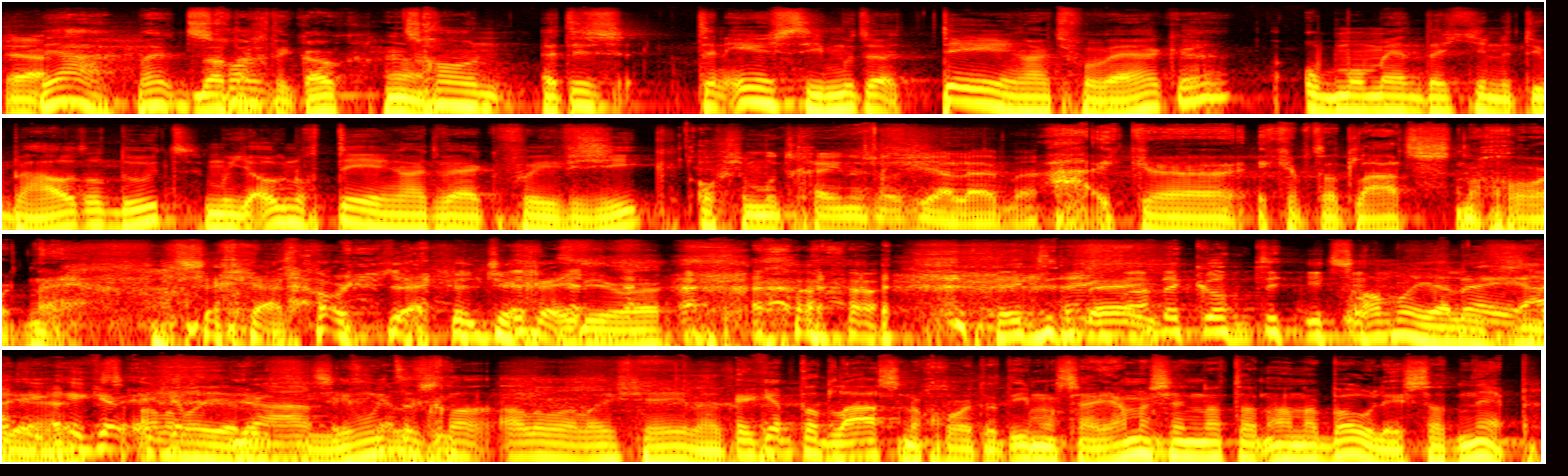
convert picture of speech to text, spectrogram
Ja. Ja, maar het is Dat gewoon, dacht ik ook, ja. Het is gewoon, het is ten eerste, je moet er tering hard voor werken. Op het moment dat je het überhaupt al doet, moet je ook nog tering hard werken voor je fysiek. Of je moet genen zoals Jelle hebben. Ah, ik, eh, ik heb dat laatst nog gehoord. Nee, wat zeg jij nou? Jij bent je genie, hoor. ik denk, Nee. maar daar komt hij. Het is allemaal jaloezie. Nee, ja, ik- hè. ik- het is ik- allemaal ik- ja, je moet het gewoon allemaal langs je heen laten. Ik heb dat laatst nog gehoord dat iemand zei... Ja, maar zijn dat dan anabolen? Is dat nep?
